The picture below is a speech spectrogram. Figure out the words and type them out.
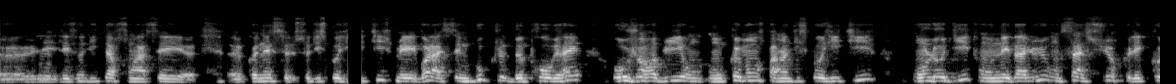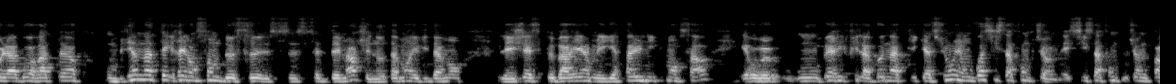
euh, les, auditeurs sont assez euh, connaissent ce, ce, dispositif, mais voilà, c'est une boucle de progrès. Aujourd'hui, on, on, commence par un dispositif, on l'audite, on évalue, on s'assure que les collaborateurs ont bien intégré l'ensemble de cette démarche, et notamment évidemment les gestes barrières, mais il n'y a pas uniquement ça. Et on, vérifie la bonne application et on voit si ça fonctionne. Et si ça fonctionne pas,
